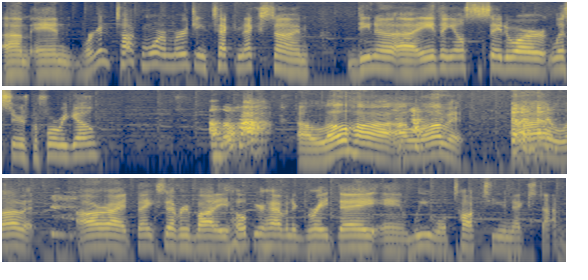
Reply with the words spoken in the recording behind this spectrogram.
Um, and we're going to talk more emerging tech next time. Deena, uh, anything else to say to our listeners before we go? Aloha. Aloha. I love it. I love it. All right. Thanks, everybody. Hope you're having a great day, and we will talk to you next time.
